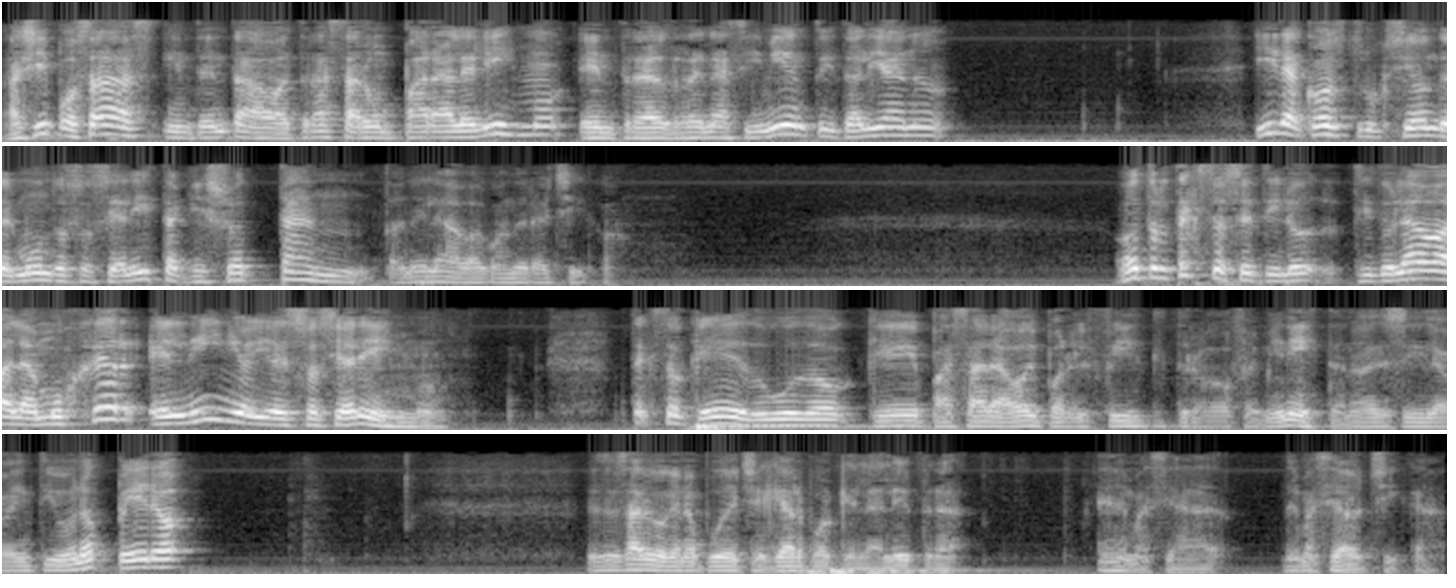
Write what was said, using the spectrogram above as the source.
Allí Posadas intentaba trazar un paralelismo entre el renacimiento italiano y la construcción del mundo socialista que yo tanto anhelaba cuando era chico. Otro texto se titulaba La mujer, el niño y el socialismo. Texto que dudo que pasara hoy por el filtro feminista ¿no? del siglo XXI, pero eso es algo que no pude chequear porque la letra es demasiado, demasiado chica.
